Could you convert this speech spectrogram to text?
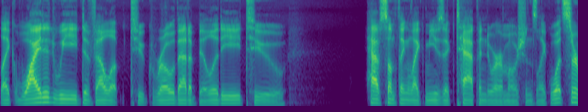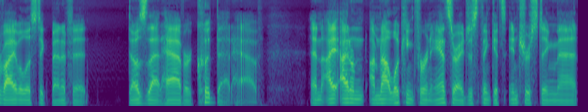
Like why did we develop to grow that ability to have something like music tap into our emotions? Like what survivalistic benefit does that have or could that have? and I, I don't I'm not looking for an answer. I just think it's interesting that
